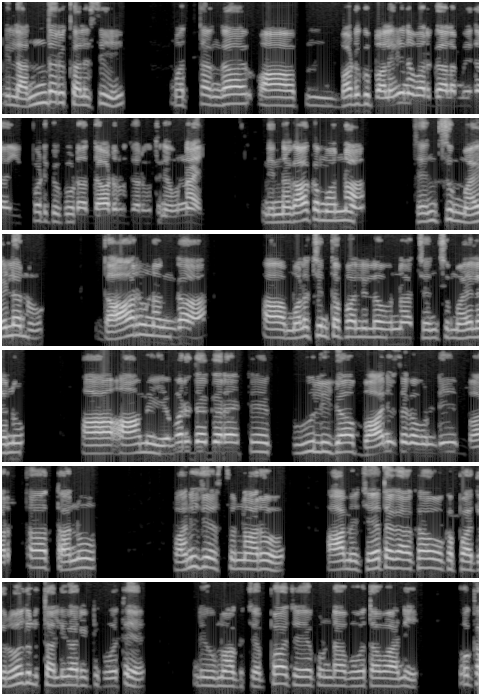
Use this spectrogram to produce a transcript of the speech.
వీళ్ళందరూ కలిసి మొత్తంగా ఆ బడుగు బలహీన వర్గాల మీద ఇప్పటికీ కూడా దాడులు జరుగుతూనే ఉన్నాయి. నిన్నగాక మొన్న చెంచు మహిళను దారుణంగా ఆ మొలచింతపల్లిలో ఉన్న చెంచు మహిళను ఆ ఆమె ఎవరి దగ్గర అయితే కూలిగా బానిసగా ఉండి భర్త తను పని చేస్తున్నారో ఆమె చేతగాక ఒక పది రోజులు తల్లిగారింటికి పోతే నీవు మాకు చెప్పా చేయకుండా పోతావా అని ఒక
